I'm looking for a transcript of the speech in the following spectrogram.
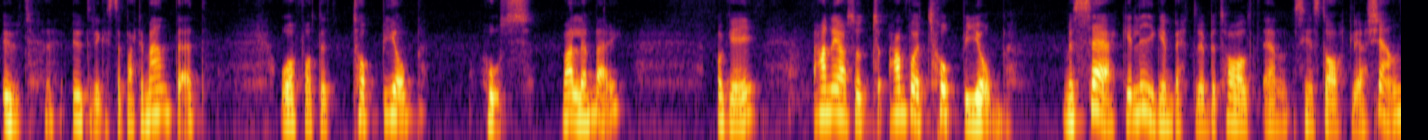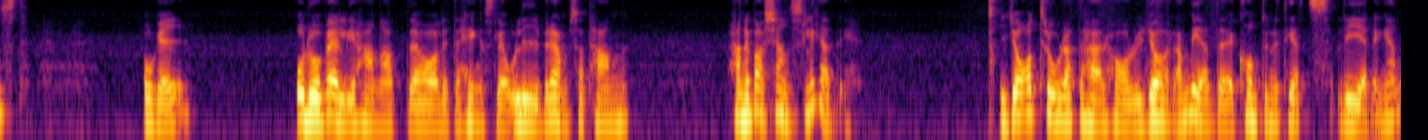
ut, utrikesdepartementet och har fått ett toppjobb hos Wallenberg. Okej, okay. han är alltså. Han får ett toppjobb med säkerligen bättre betalt än sin statliga tjänst. Okej, okay. Och då väljer han att eh, ha lite hängsle och livrem så att han, han är bara tjänstledig. Jag tror att det här har att göra med eh, kontinuitetsregeringen.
